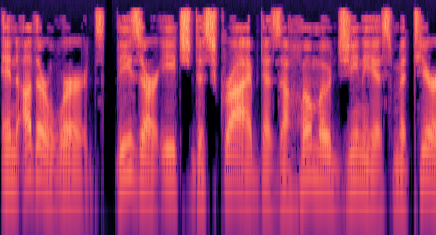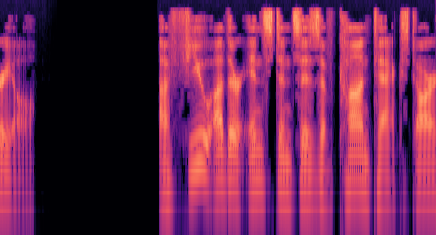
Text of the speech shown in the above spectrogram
In other words, these are each described as a homogeneous material. A few other instances of context are,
